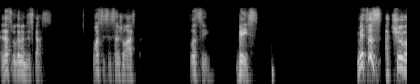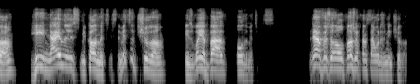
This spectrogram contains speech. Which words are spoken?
And that's what we're going to discuss. What's this essential aspect? Let's see. Base. Mitzvahs at tshuva, he nailis mikol mitzvahs. The mitzvah of tshuva is way above all the mitzvahs. Now, first of all, first we have to understand what does it mean tshuva.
